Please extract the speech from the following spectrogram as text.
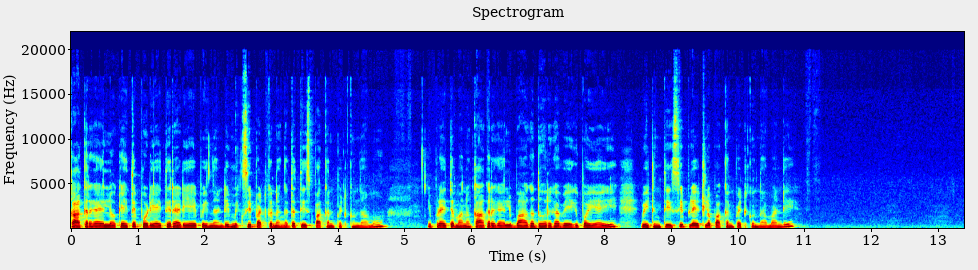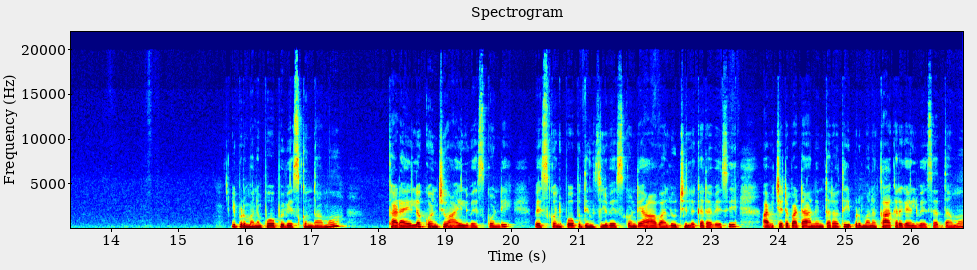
కాకరకాయల్లోకి అయితే పొడి అయితే రెడీ అయిపోయిందండి. మిక్సీ పట్టుకున్నాం కదా తీసి పక్కన పెట్టుకుందాము. ఇప్పుడైతే మనం కాకరకాయలు బాగా దూరగా వేగిపోయాయి. వీటిని తీసి ప్లేట్లో పక్కన పెట్టుకుందామండి. ఇప్పుడు మనం పోపు వేసుకుందాము. కడాయిలో కొంచెం ఆయిల్ వేసుకోండి. వేసుకొని పోపు దినుసులు వేసుకోండి. ఆవాలు జీలకర్ర వేసి అవి చిటపట అనిన తర్వాత ఇప్పుడు మనం కాకరకాయలు వేసేద్దాము.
